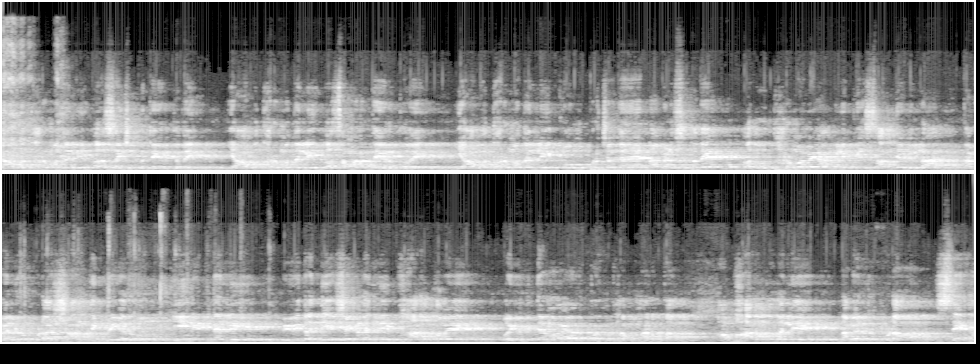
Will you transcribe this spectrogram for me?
ಯಾವ ಧರ್ಮದಲ್ಲಿ ಅಸಹಿಷ್ಣುತೆ ಇರುತ್ತದೆ, ಯಾವ ಧರ್ಮದಲ್ಲಿ ಅಸಮಾನತೆ ಇರುತ್ತದೆ, ಯಾವ ಧರ್ಮದಲ್ಲಿ ಕೋಮು ಪ್ರಚೋದನೆಯನ್ನು ಬೆಳೆಸುತ್ತದೆ, ಅದು ಧರ್ಮವೇ ಆಗಲಿಕ್ಕೆ ಸಾಧ್ಯವಿಲ್ಲ. ನಾವೆಲ್ಲರೂ ಕೂಡ ಶಾಂತಿ ಪ್ರಿಯರು ಈ ನಿಟ್ಟಿನಲ್ಲಿ ವಿವಿಧ ದೇಶಗಳಲ್ಲಿ ಭಾರತವೇ ವೈವಿಧ್ಯಮಯವಾಗಿರ್ತಕ್ಕಂತಹ ಸ್ನೇಹ,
